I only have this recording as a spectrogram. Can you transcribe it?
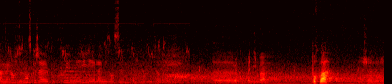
un mélange de danse que j'avais beaucoup aimé et la mise en scène, j'avais bien la compagnie BAM. Pourquoi? J'ai adoré,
